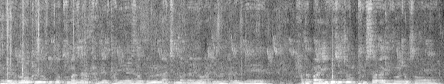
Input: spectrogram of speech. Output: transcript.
제가 이렇게 여기 저 구만사를 다니, 다니면서 늘 아침마다 요 아련을 하는데 하도 빨리 이곳에 좀 불사가 이루어져서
